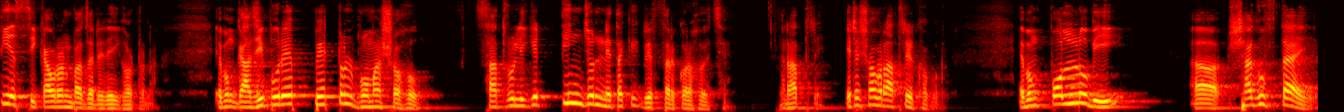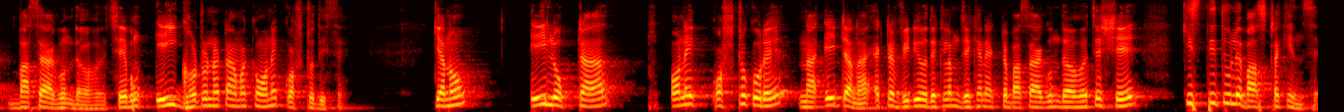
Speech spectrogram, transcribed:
টিএসসি কাউরান বাজারের এই ঘটনা। এবং গাজীপুরে পেট্রোল বোমা সহ ছাত্রলীগের তিনজন নেতাকে গ্রেফতার করা হয়েছে। রাত্রে। এটা সব রাত্রের খবর। এবং পল্লবী সাগুফতায় বাসে আগুন দেওয়া হয়েছে এবং এই ঘটনাটা আমাকে অনেক কষ্ট দিছে। কেন? এই লোকটা অনেক কষ্ট করে, না, এইটা না, একটা ভিডিও দেখলাম যেখানে একটা বাসে আগুন দেওয়া হয়েছে, সে কিস্তি তুলে বাসটা কিনছে।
